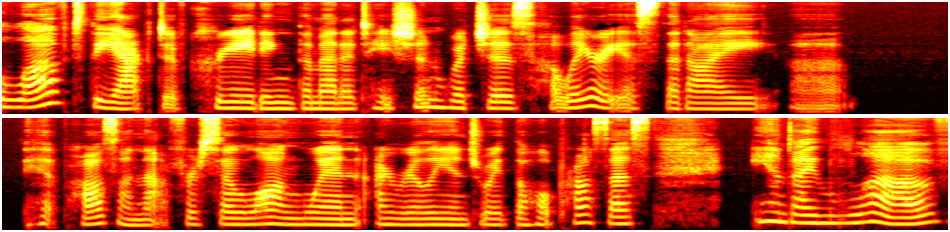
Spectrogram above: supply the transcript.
loved the act of creating the meditation, which is hilarious that I uh, hit pause on that for so long when I really enjoyed the whole process. And I love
